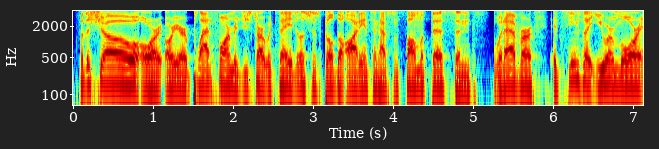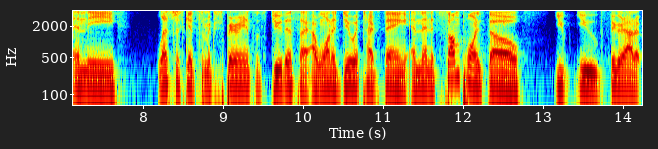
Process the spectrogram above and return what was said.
for the show or, or your platform? Did you start with, hey, let's just build the audience and have some fun with this and whatever? It seems like you are more in the, let's just get some experience, let's do this, I, I want to do it type thing. And then at some point, though, you, you figured out a,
